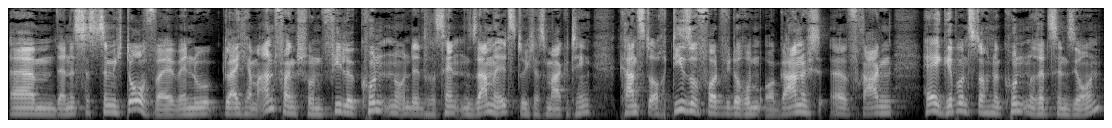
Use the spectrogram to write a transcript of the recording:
ähm, dann ist das ziemlich doof, weil wenn du gleich am Anfang schon viele Kunden und Interessenten sammelst durch das Marketing, kannst du auch die sofort wiederum organisch äh, fragen, hey, gib uns doch eine Kundenrezension.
